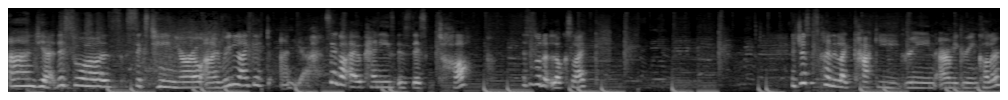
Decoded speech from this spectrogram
And yeah, this was 16 euro and I really like it and yeah. So I got out Penneys is this top. This is what it looks like. It's just this kind of like khaki green, army green colour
